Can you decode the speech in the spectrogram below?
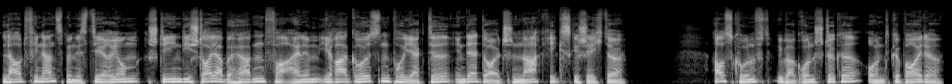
Laut Finanzministerium stehen die Steuerbehörden vor einem ihrer größten Projekte in der deutschen Nachkriegsgeschichte. Auskunft über Grundstücke und Gebäude.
